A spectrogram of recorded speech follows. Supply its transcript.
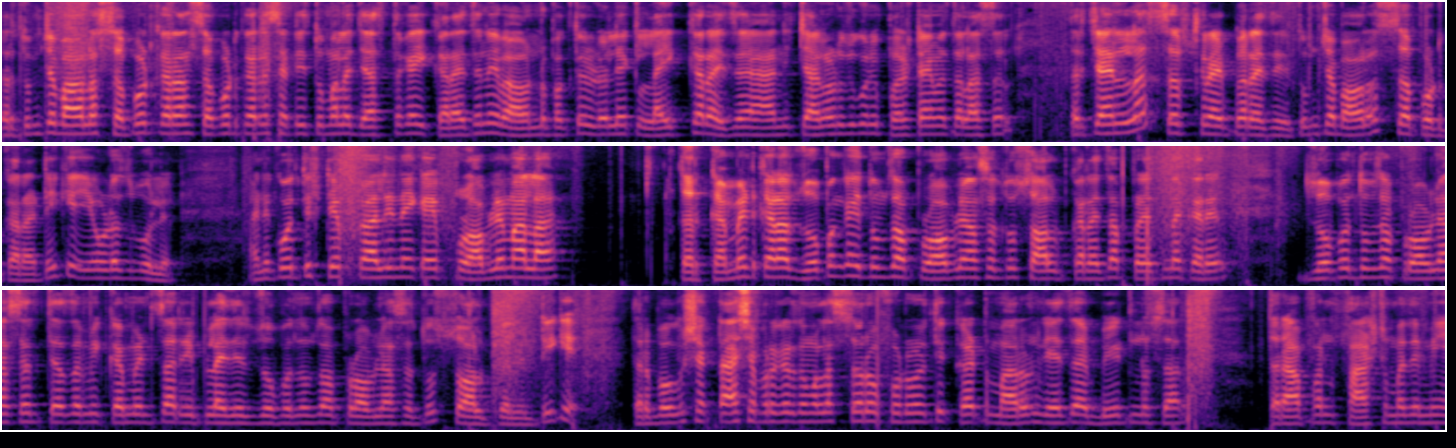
तर तुमच्या भावाला सपोर्ट करा. आणि सपोर्ट करण्यासाठी तुम्हाला जास्त काही करायचं नाही भावांना. फक्त व्हिडिओला एक लाईक करायचं आहे. आणि चॅनलवर कोणी फर्स्ट टाईम येताला असेल तर चॅनलला सबस्क्राईब करायचं आहे. तुमच्या भावाला सपोर्ट करा. ठीक आहे? एवढंच बोलेल. आणि कोणती स्टेप कळली नाही काही प्रॉब्लेम आला तर कमेंट करा. जो पण काही तुमचा प्रॉब्लेम असेल तो सॉल्व करायचा प्रयत्न करेल. जो पण तुमचा प्रॉब्लेम असेल त्याचा मी कमेंटचा रिप्लाय देईल. जो पण तुमचा प्रॉब्लेम असेल तो सॉल्व करेल. ठीक आहे? तर बघू शकता अशा प्रकारे तुम्हाला सर्व फोटोवरती कट मारून घ्यायचा आहे बीटनुसार तर आपण फास्टमध्ये मी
